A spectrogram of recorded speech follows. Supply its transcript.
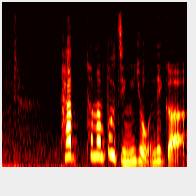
他他们不仅有那个。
